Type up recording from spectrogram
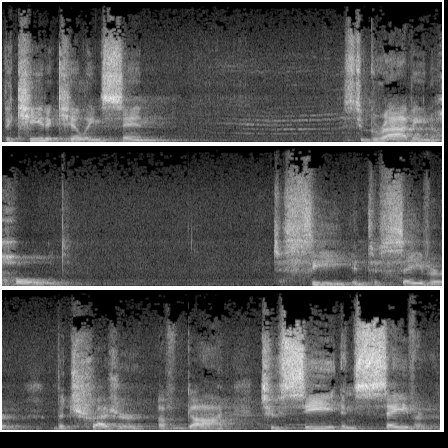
the key to killing sin is to grabbing hold, to see and to savor the treasure of God to see and savor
